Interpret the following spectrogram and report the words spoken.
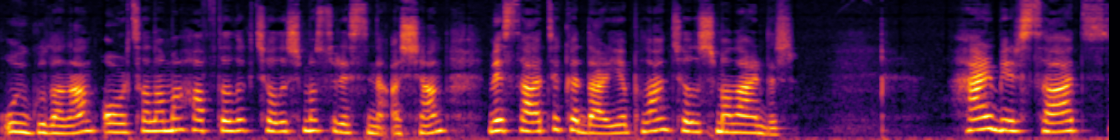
uygulanan ortalama haftalık çalışma süresini aşan ve saate kadar yapılan çalışmalardır. Her bir saat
